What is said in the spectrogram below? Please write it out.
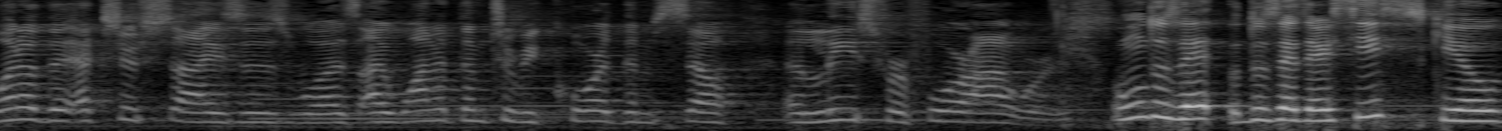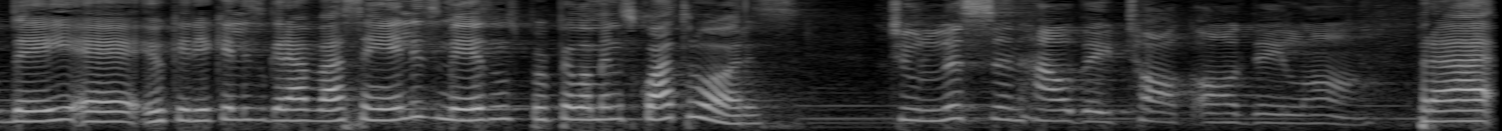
one of the exercises was I wanted them to record themselves at least for four hours. um dos, dos exercícios que eu dei é eu queria que eles gravassem eles mesmos por pelo menos quatro horas, to listen how they talk all day long. para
